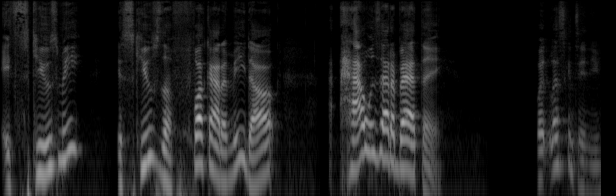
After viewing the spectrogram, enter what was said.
excuse me? Excuse the fuck out of me, dog. How is that a bad thing? But let's continue.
